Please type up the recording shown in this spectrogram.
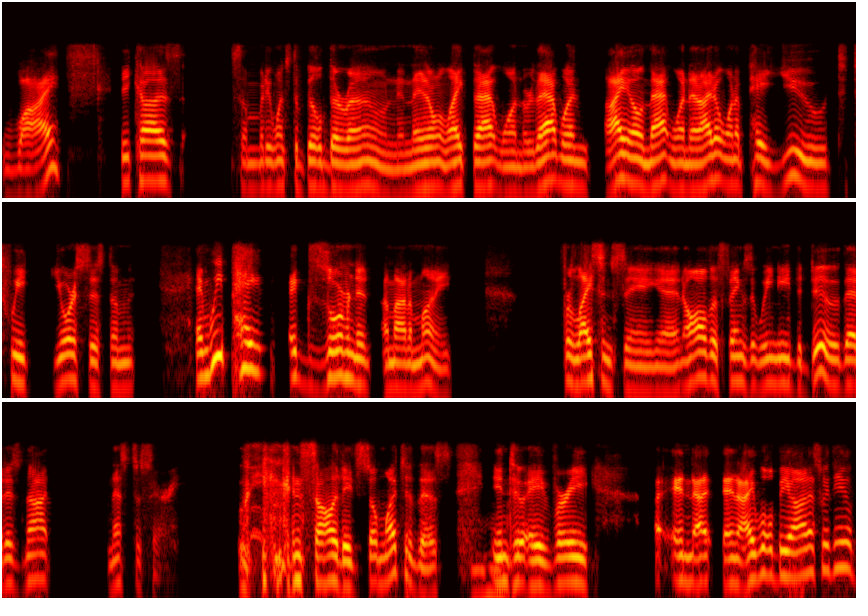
Why? Because somebody wants to build their own and they don't like that one or that one. I own that one and I don't want to pay you to tweak your system. And we pay exorbitant amount of money for licensing and all the things that we need to do that is not necessary. We can consolidate so much of this mm-hmm. into a very, and I, and I will be honest with you,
